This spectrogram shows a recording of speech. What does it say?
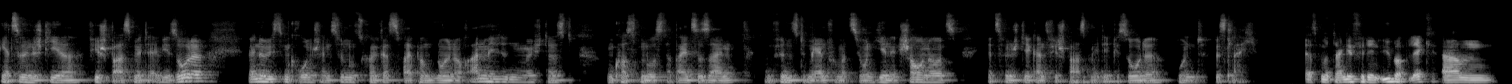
Jetzt wünsche ich dir viel Spaß mit der Episode. Wenn du dich zum chronischen Entzündungskongress 2.0 noch anmelden möchtest, um kostenlos dabei zu sein, dann findest du mehr Informationen hier in den Show Notes. Jetzt wünsche ich dir ganz viel Spaß mit der Episode und bis gleich. Erstmal danke für den Überblick. Ähm,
